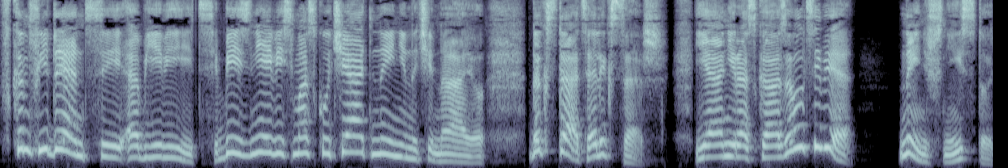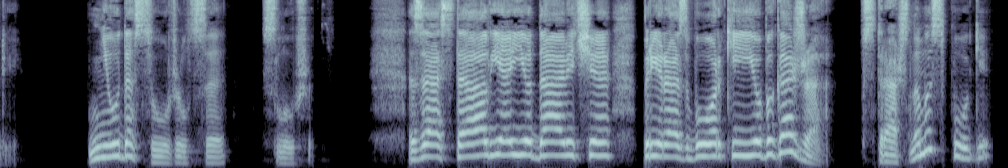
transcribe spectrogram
В конфиденции объявить, без ней весьма скучать ныне начинаю. Да, кстати, Алексаш, я не рассказывал тебе нынешней истории? Не удосужился слушать. Застал я ее давеча при разборке ее багажа в страшном испуге.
